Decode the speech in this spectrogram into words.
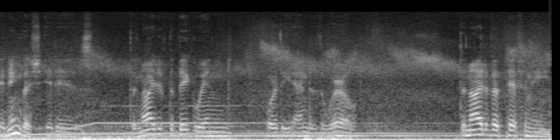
In English it is The Night of the Big Wind or the end of the world. The night of Epiphany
